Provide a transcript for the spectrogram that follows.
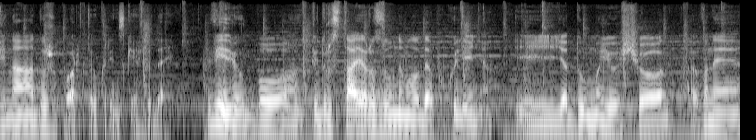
Війна дуже портить українських людей. Вірю, бо підростає розумне молоде покоління. І я думаю, що вони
